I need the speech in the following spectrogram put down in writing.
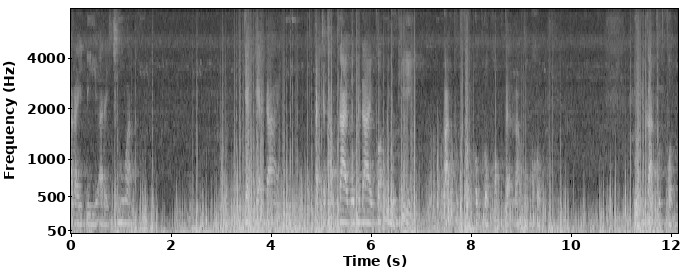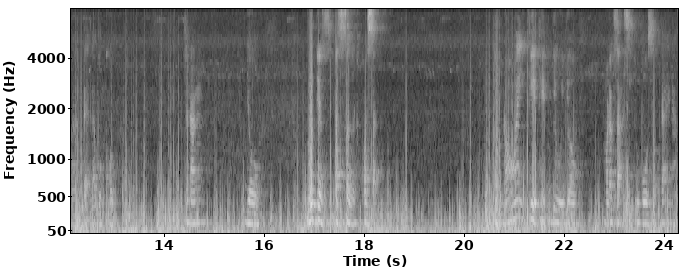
อะไรดีอะไรชั่วแยกแยะได้ แต่จะทำได้หรือไม่ได้ก็อยู่ที่การฝึกฝนอบรมของแต่ละบุคคล อยู่ที่การฝึกฝนมาแต่ละบุคคล ฉะนั้นโยมมนุษย์จะประเสริฐกว่าสัตว์อย่างน้อยที่เห็นอยู่โยมมารักษาศีลอุโบสถได้นะ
